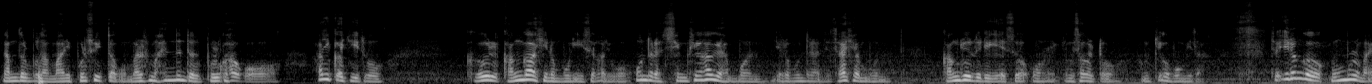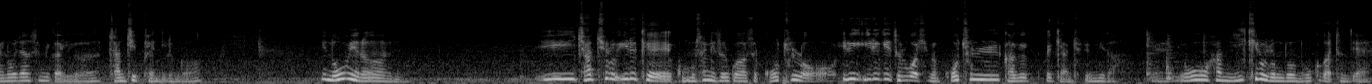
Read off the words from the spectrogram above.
남들보다 많이 벌 수 있다고 말씀했는데도 불구하고 아직까지도 그걸 간과하시는 분이 있어가지고 오늘은 생생하게 한번 여러분들한테 다시 한번 강조드리기 위해서 오늘 영상을 또 한번 찍어봅니다. 자, 이런 거 국물로 많이 나오지 않습니까? 이거 잔치팬 이런 거. 이 놓으면은 이 자체로 이렇게 고물상에 들고 가서 고철로 이렇게, 이렇게 들고 가시면 고철 가격밖에 안 쳐줍니다. 예, 요거 한 2kg 정도 놓을 것 같은데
